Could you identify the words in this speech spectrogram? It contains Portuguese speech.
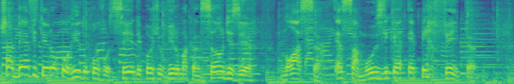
Já deve ter ocorrido com você, depois de ouvir uma canção, dizer: Nossa, essa música é perfeita.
